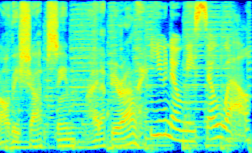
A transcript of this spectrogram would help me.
All these shops seem right up your alley. You know me so well.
